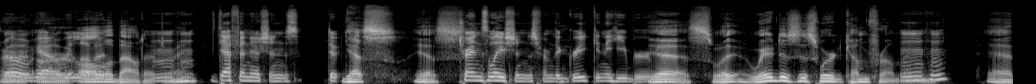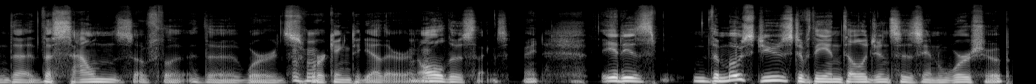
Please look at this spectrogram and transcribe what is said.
are, Oh, yeah, are all it. about it, right? Mhm. Definitions, D- Yes, yes. translations from the Greek and the Hebrew. Yes. Wh- Where does this word come from? And, hmm and uh, the sounds of the, the words Mhm. working together and Mhm. all those things, right? It is the most used of the intelligences in worship,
